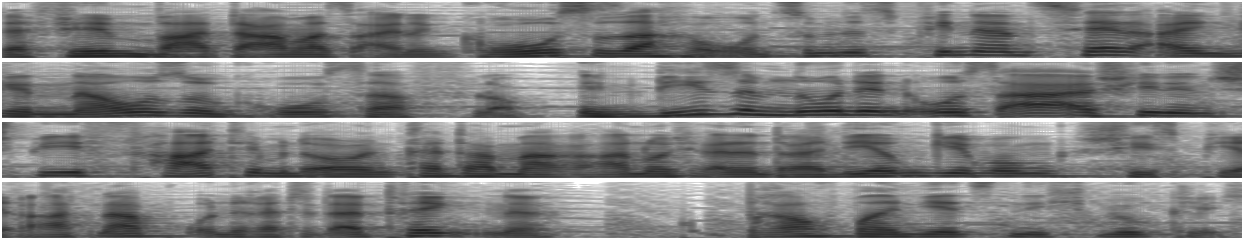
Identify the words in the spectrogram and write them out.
Der Film war damals eine große Sache und zumindest finanziell ein genauso großer Flop. In diesem nur in den USA erschienenen Spiel fahrt ihr mit euren Katamaran durch eine 3D-Umgebung, schießt Piraten ab und rettet Ertrinkende. Braucht man jetzt nicht wirklich.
